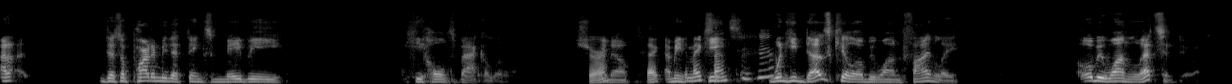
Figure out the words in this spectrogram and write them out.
I don't, there's a part of me that thinks maybe he holds back a little. Sure. You know, that, I mean, it makes he- sense. Mhm. when he does kill Obi Wan finally, Obi Wan lets him do it.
